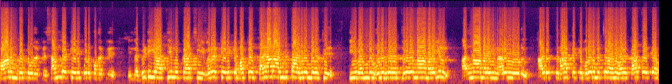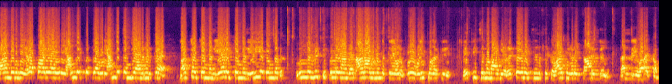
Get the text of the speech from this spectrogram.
பாடம் கட்டுவதற்கு சம்பட்டேறி கொடுப்பதற்கு இந்த விடியா திமுக ஆட்சியை விரட்டியடிக்க மக்கள் தயாராகிவிட்டார்கள் என்பதற்கு தீபங்கள் ஒழுகிற திருவண்ணாமலையில் அண்ணாமலையின் அருளோடு அடுத்த நாட்டுக்கு முதலமைச்சராக வர காத்திருக்கிற மாண்புமிகு எடப்பாடியாருடைய அன்பை பெற்ற அவருடைய அன்பு தம்பியாக நிற்கிற மக்கள் தொண்டன் ஏழை தொண்டன் எளிய தொண்டன் உங்கள் வீட்டு பிள்ளையாக நாடாளுமன்றத்திலே ஒரு குரல் ஒழிப்பதற்கு வெற்றி சின்னமாகிய இரட்டை சின்னத்துக்கு வாழ்த்துக்களை தாருங்கள். நன்றி வணக்கம்.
